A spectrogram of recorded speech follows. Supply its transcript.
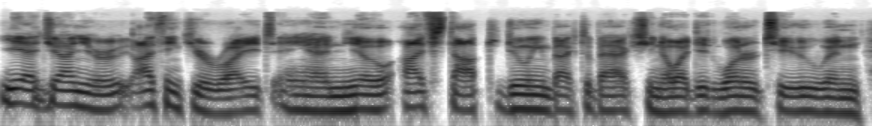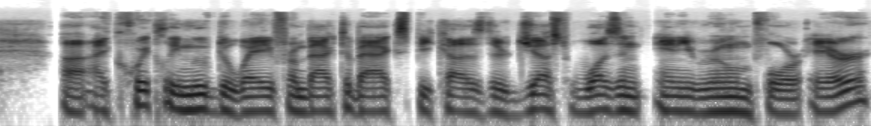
Yeah, John, you're. I think you're right, and you know I've stopped doing back to backs. You know, I did one or two, and uh, I quickly moved away from back to backs because there just wasn't any room for error,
